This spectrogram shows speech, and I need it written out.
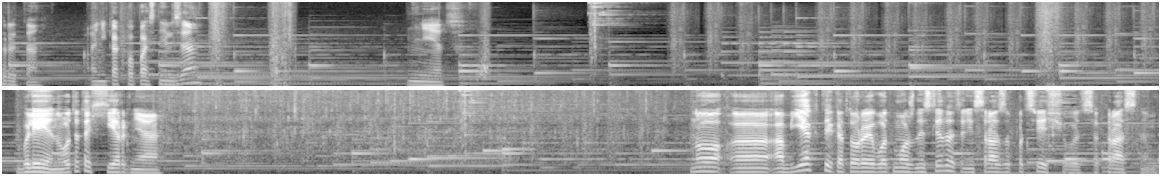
Закрыто. А никак попасть нельзя? Нет. Блин, вот это херня. Но э, объекты, которые вот можно исследовать, они сразу подсвечиваются красным.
